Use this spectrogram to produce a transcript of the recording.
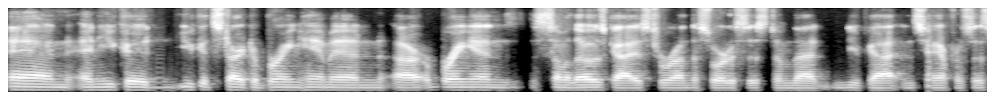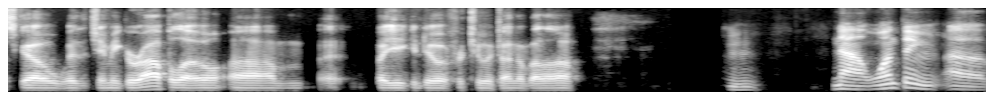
and and you could you could start to bring him in or bring in some of those guys to run the sort of system that you've got in San Francisco with Jimmy Garoppolo. Um, but, you can do it for Tua Tagovailoa. Mm-hmm. Now, one thing uh,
